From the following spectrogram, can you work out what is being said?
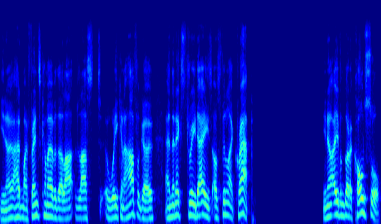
You know i had my friends come over the last week and a half ago and the next three days i was feeling like crap. You know i even got a cold sore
